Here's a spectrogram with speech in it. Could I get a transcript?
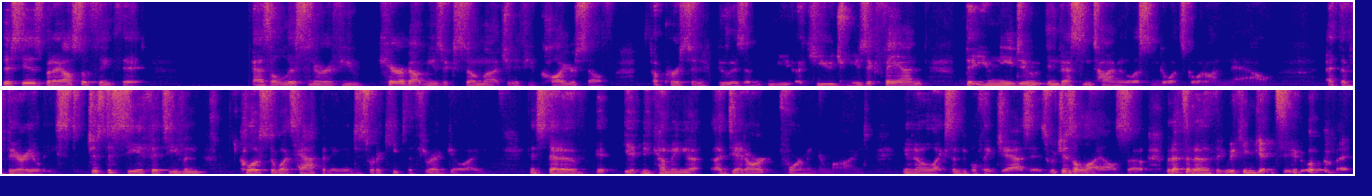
this is but i also think that as a listener if you care about music so much and if you call yourself a person who is a, a huge music fan that you need to invest some time and listen to what's going on now at the very least just to see if it's even close to what's happening and to sort of keep the thread going instead of it, it becoming a, a, dead art form in your mind. You know like some people think jazz is which is a lie also but that's another thing we can get to. But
